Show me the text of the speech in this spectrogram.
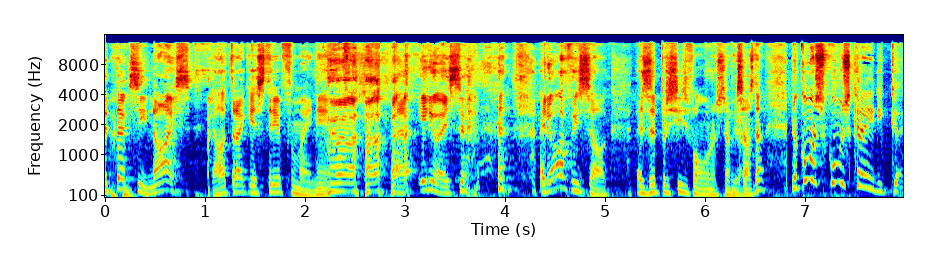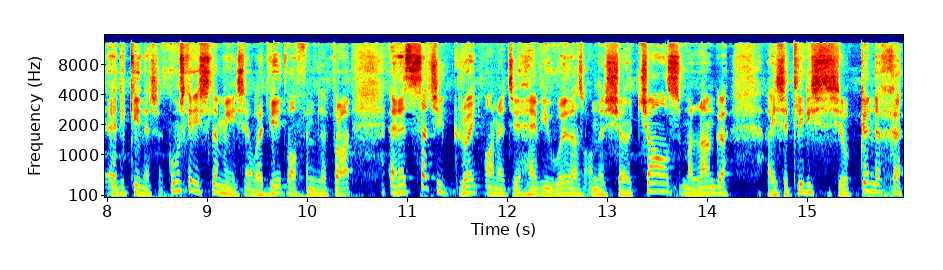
tiksie, nice. Daar trek jy 'n streep vir my, nee. Uh, anyway, so uit die afsaak is dit presies waaroor ons nou gesels. Nou, nou kom ons kom ons kry die eh, die kenners. in. Kom ons kry die slim mense wat weet waarvan hulle praat. And it's such a great honor to have you with us on the show. Charles Malanga, hy's 'n kliniese sielkundige,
